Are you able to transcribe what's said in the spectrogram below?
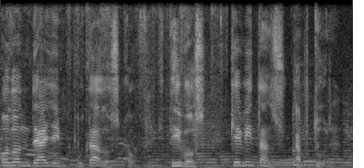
o donde haya imputados conflictivos que evitan su captura.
